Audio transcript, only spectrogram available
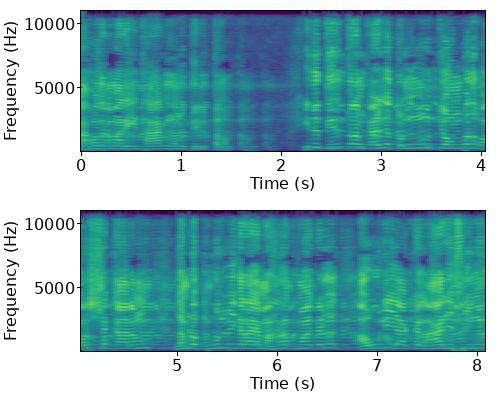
സഹോദരന്മാരെ ഈ ധാരണ നമ്മൾ തിരുത്തണം. ഇത് തിരുത്തണം കഴിഞ്ഞ തൊണ്ണൂറ്റി ഒമ്പത് വർഷക്കാലം നമ്മുടെ പൂർവികരായ മഹാത്മാക്കൾ ഔലിയാക്കൾ ആരിഫ്യങ്ങൾ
